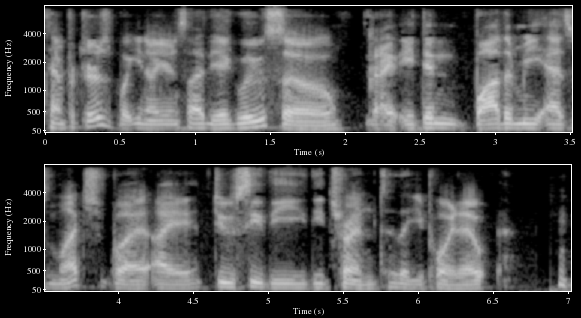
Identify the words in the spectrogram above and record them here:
temperatures, but you know you're inside the igloo, so I, it didn't bother me as much, but I do see the the trend that you point out.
